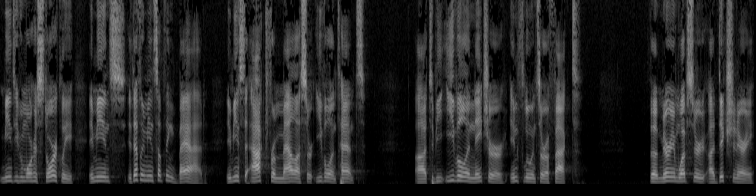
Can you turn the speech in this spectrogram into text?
means, even more historically, it means, it definitely means something bad. It means to act from malice or evil intent, uh, to be evil in nature, influence, or effect. The Merriam Webster uh, dictionary,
